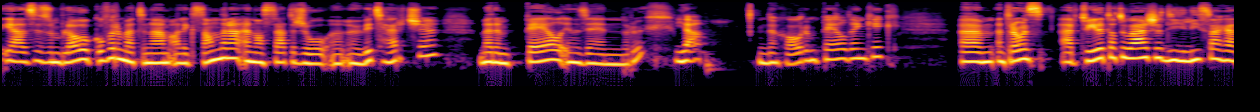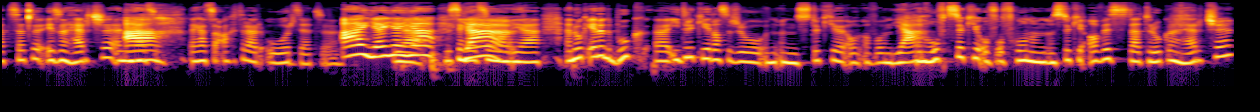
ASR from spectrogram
ja, het is een blauwe cover met de naam Alexandra. En dan staat er zo een, een wit hertje met een pijl in zijn rug. Ja. Een gouden pijl, denk ik. Ehm, en trouwens, haar tweede tatoeage die Lisa gaat zetten, is een hertje. En die Ah. gaat ze, dat gaat ze achter haar oor zetten. Ah, ja, ja, ja. Dus ja. gaat ze, ja. En ook in het boek, eh, iedere keer als er zo een, een stukje, of, of een, Ja. een hoofdstukje, of, of gewoon een, een stukje af is, staat er ook een hertje.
